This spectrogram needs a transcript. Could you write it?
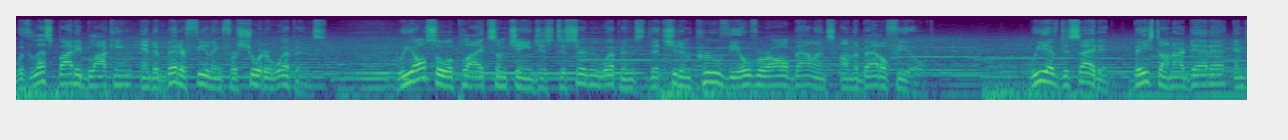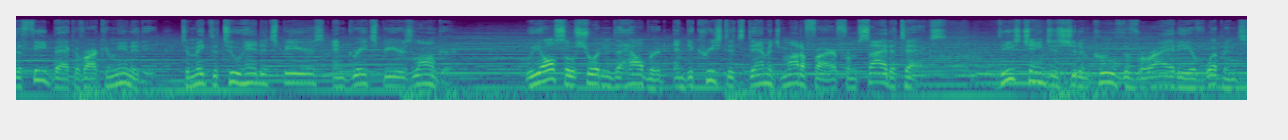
with less body blocking and a better feeling for shorter weapons. We also applied some changes to certain weapons that should improve the overall balance on the battlefield. We have decided, based on our data and the feedback of our community, to make the two-handed spears and great spears longer. We also shortened the halberd and decreased its damage modifier from side attacks. These changes should improve the variety of weapons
